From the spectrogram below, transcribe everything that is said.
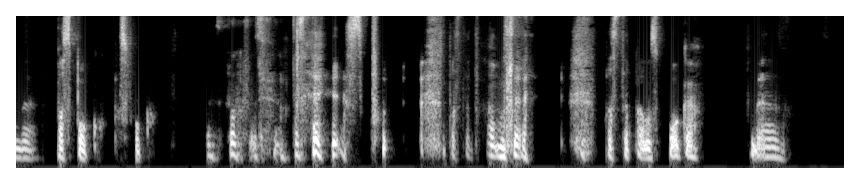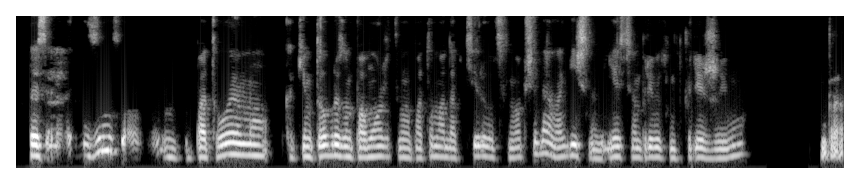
да, по споку, по споку. По споку. По стопам, да по стопам Спока, да. То есть режим, по-твоему, каким-то образом поможет ему потом адаптироваться? Ну, вообще, да, логично. Если он привыкнет к режиму, да.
